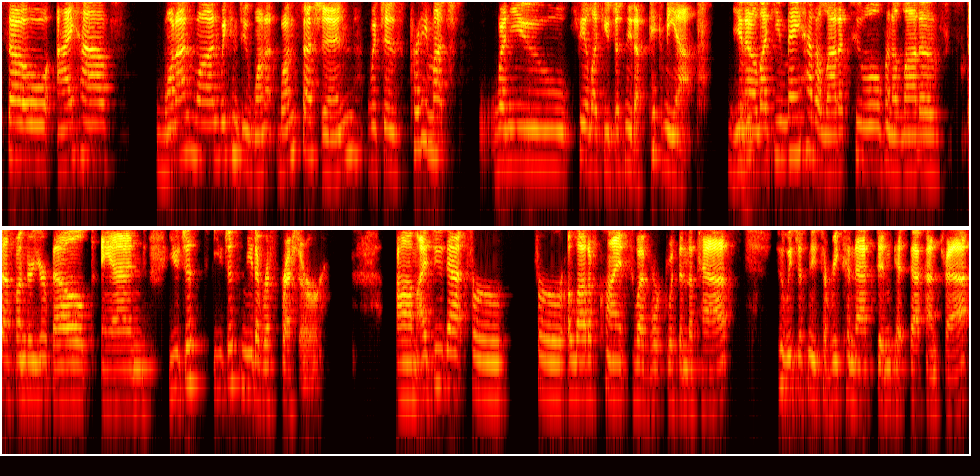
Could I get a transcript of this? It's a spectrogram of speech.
So I have one on one. We can do one one session, which is pretty much when you feel like you just need a pick me up. You know, like you may have a lot of tools and a lot of stuff under your belt, and you just you just need a refresher. Um, I do that for for a lot of clients who I've worked with in the past, who we just need to reconnect and get back on track.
